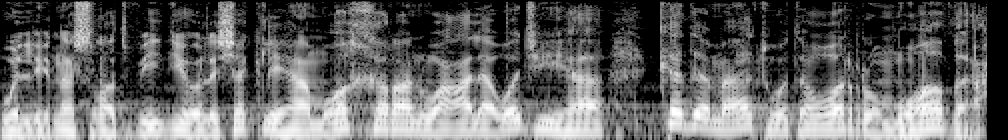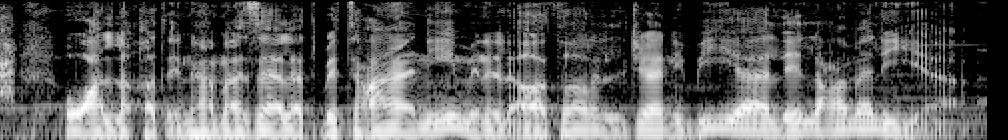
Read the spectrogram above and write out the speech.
واللي نشرت فيديو لشكلها مؤخرا وعلى وجهها كدمات وتورم واضح وعلقت إنها ما زالت بتعاني من الآثار الجانبية للعملية.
